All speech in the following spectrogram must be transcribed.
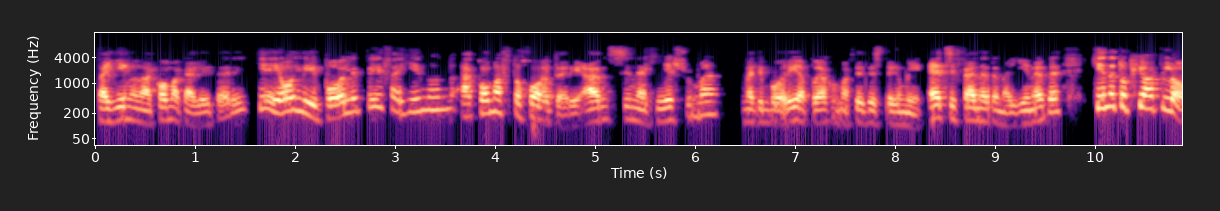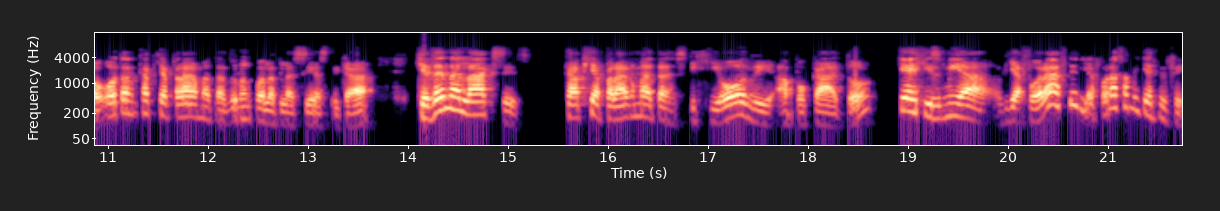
θα γίνουν ακόμα καλύτεροι και όλοι οι υπόλοιποι θα γίνουν ακόμα φτωχότεροι, αν συνεχίσουμε με την πορεία που έχουμε αυτή τη στιγμή. Έτσι φαίνεται να γίνεται και είναι το πιο απλό. Όταν κάποια πράγματα δρούν πολλαπλασιαστικά και δεν αλλάξεις κάποια πράγματα στοιχειώδη από κάτω και έχεις μία διαφορά, αυτή η διαφορά θα μεγεθυνθεί.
